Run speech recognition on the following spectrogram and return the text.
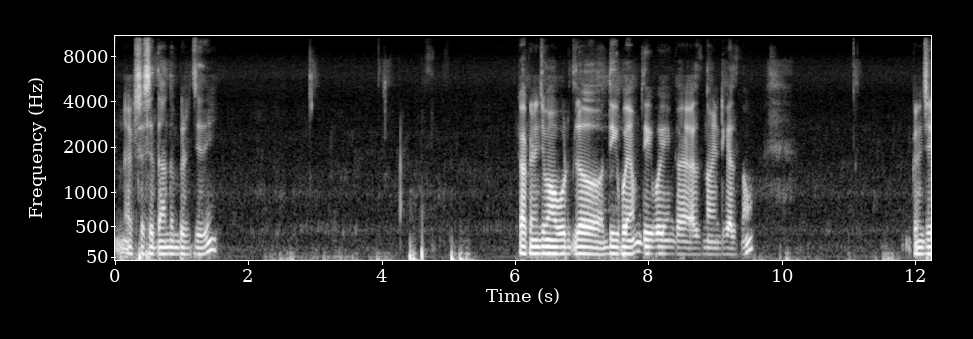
నెక్స్ట్ సిద్ధాంతం బ్రిడ్జ్ ఇది. అక్కడి నుంచి మా ఊరిలో దిగిపోయాం. దిగిపోయి ఇంకా వెళ్తున్నాం ఇంటికి వెళ్తున్నాం. ఇక్కడి నుంచి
